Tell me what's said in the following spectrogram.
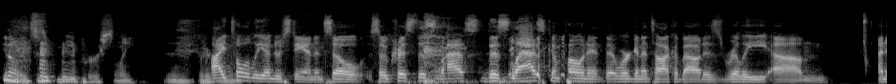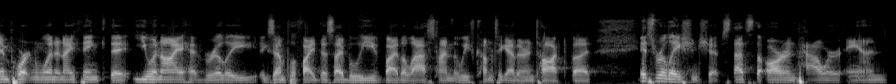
you know, it's just me personally. I totally understand. And so, so Chris, this last, this last component that we're going to talk about is really, um, an important one. And I think that you and I have really exemplified this, I believe, by the last time that we've come together and talked. But it's relationships. That's the R in power. And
